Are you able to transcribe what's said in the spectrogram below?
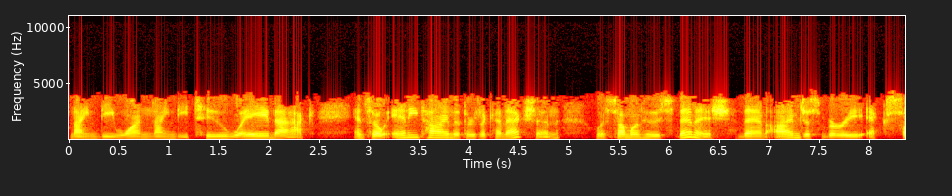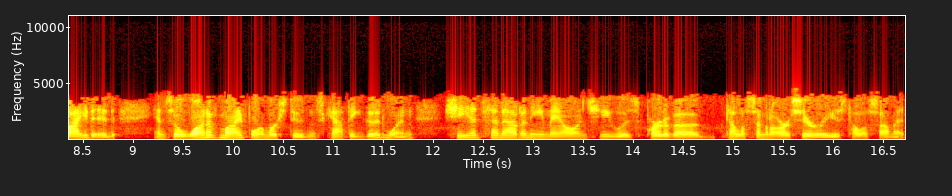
91, 92, way back. And so anytime that there's a connection with someone who's Finnish, then I'm just very excited. And so one of my former students, Kathy Goodwin, she had sent out an email and she was part of a teleseminar series, Telesummit,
